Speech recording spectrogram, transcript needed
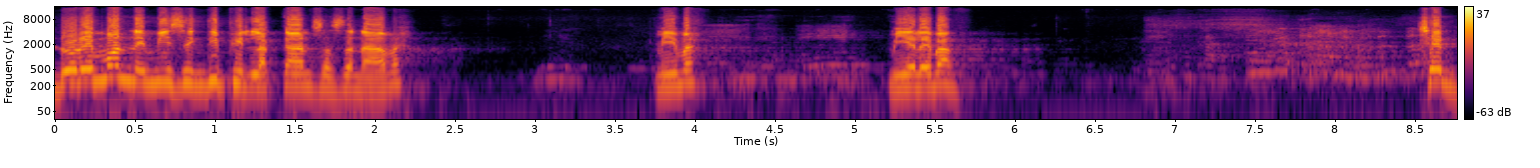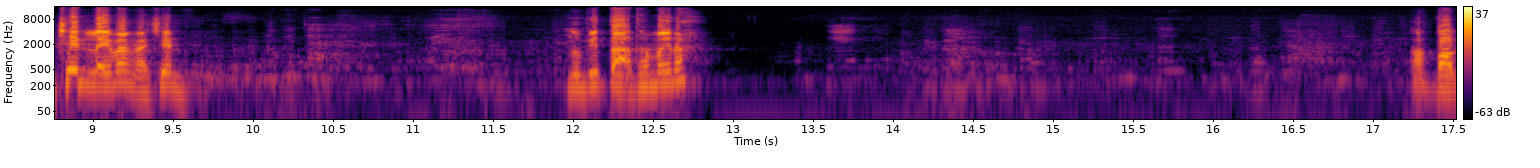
โดเรมอนเนี่ยมีสิ่งที่ผิดหลักการศาสนาไหม มีไหมมีอะไรบ้าง เช่น เช่นอะไรบ้างอะ เช่นโนบิตะทำไมนะอาตอบ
